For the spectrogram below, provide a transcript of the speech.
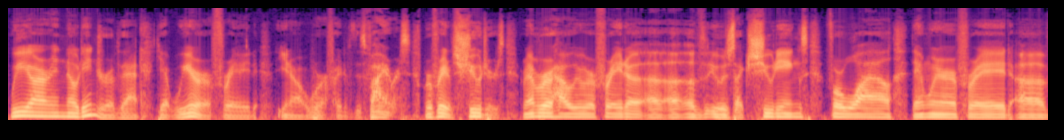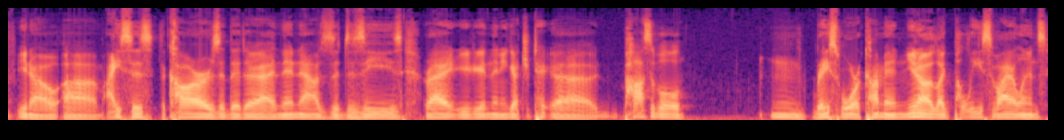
We are in no danger of that, yet we're afraid. You know, we're afraid of this virus. We're afraid of shooters. Remember how we were afraid of, of, of it was like shootings for a while. Then we were afraid of you know um, ISIS, the cars, and then now it's the disease, right? And then you got your t- uh, possible mm, race war coming, you know, like police violence,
